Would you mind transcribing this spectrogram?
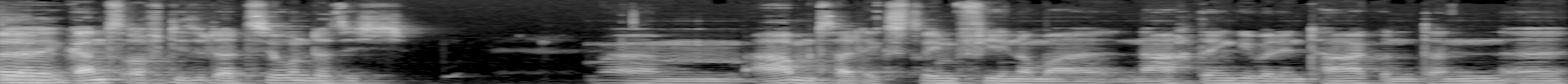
äh, ganz oft die Situation, dass ich ähm, abends halt extrem viel nochmal nachdenke über den Tag und dann äh,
